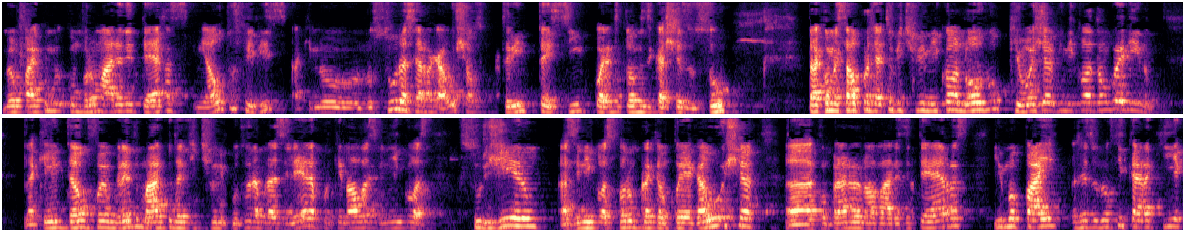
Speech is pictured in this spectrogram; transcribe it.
meu pai comprou uma área de terras em Alto Feliz, aqui no, no sul da Serra Gaúcha, uns 35, 40 quilômetros de Caxias do Sul, para começar o projeto vitivinícola novo, que hoje é a Vinícola Dom Guerino. Naquele então foi um grande marco da vitivinicultura brasileira, porque novas vinícolas surgiram, as vinícolas foram para a campanha gaúcha, uh, compraram a nova área de terras e o meu pai resolveu ficar aqui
